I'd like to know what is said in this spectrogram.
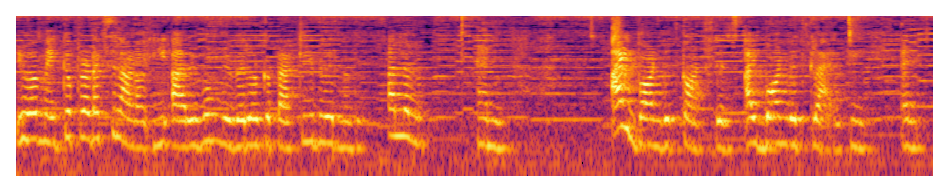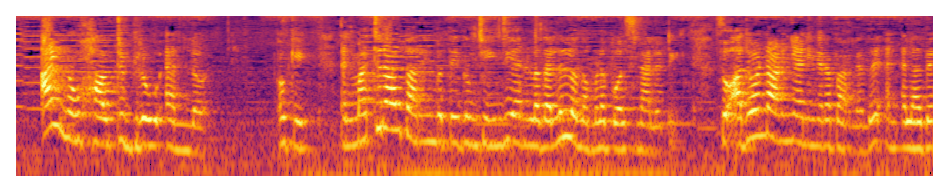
ഇവ മേക്കപ്പ് പ്രൊഡക്ട്സിലാണോ ഈ അറിവും വിവരവും ഒക്കെ പാക്ക് ചെയ്ത് വരുന്നത്? അല്ലല്ലോ. And I bond with confidence I bond with clarity and I know how to grow and learn okay and മറ്റൊരാൾ പറയുമ്പോഴത്തേക്കും ചേഞ്ച് ചെയ്യാനുള്ളതല്ലല്ലോ നമ്മളെ പേഴ്സണാലിറ്റി സോ അതുകൊണ്ടാണ് ഞാൻ ഇങ്ങനെ പറഞ്ഞത്. And അല്ലാതെ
